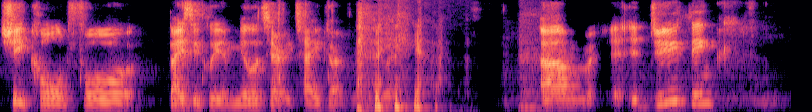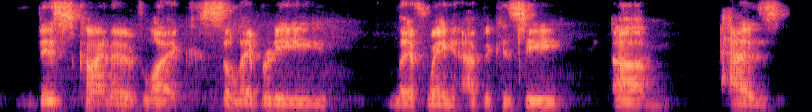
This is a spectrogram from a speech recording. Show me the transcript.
she called for basically a military takeover. yeah. Um, do you think this kind of like celebrity left wing advocacy um, has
